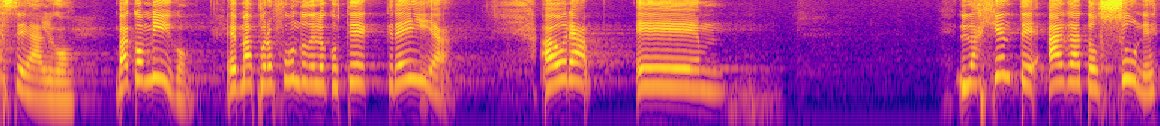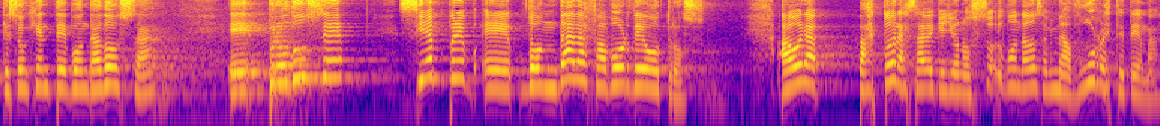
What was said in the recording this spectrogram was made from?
hace algo. Va conmigo. Es más profundo de lo que usted creía. Ahora, eh, la gente agatosunes, que son gente bondadosa, eh, produce siempre eh, bondad a favor de otros. Ahora, pastora sabe que yo no soy bondadosa, a mí me aburre este tema,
